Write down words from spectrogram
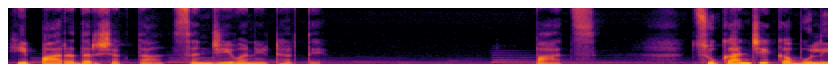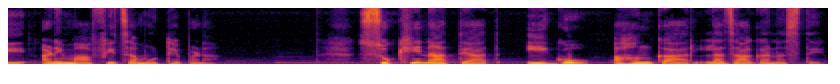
ही पारदर्शकता संजीवनी ठरते. पाच. चुकांची कबुली आणि माफीचा मोठेपणा. सुखी नात्यात इगो अहंकारला जागा नसते.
